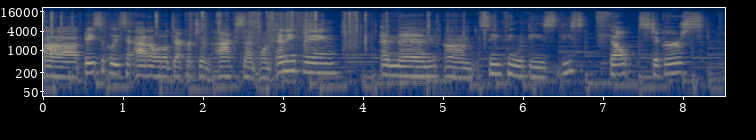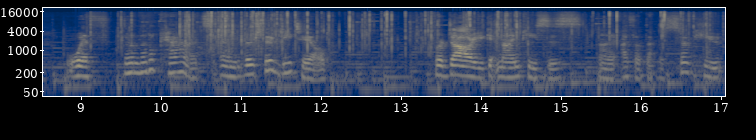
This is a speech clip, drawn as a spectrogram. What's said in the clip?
Uh, basically to add a little decorative accent on anything. And then um, same thing with these, these felt stickers with their little carrots and they're so detailed. For a dollar you get nine pieces. I thought that was so cute.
